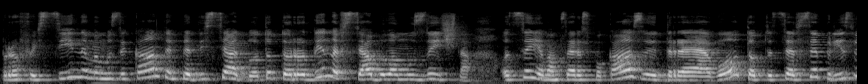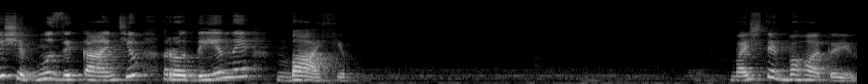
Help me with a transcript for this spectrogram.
Професійними музикантами 50 було, тобто родина вся була музична. Оце я вам зараз показую древо, тобто це все прізвище музикантів родини Бахів. Бачите, як багато їх.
